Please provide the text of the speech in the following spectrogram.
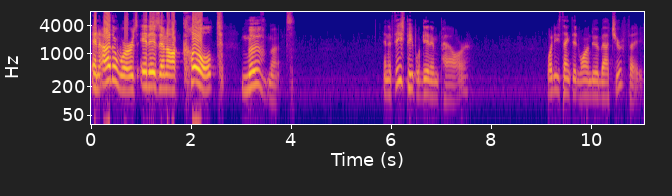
In other words, it is an occult movement. And if these people get in power, what do you think they'd want to do about your faith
